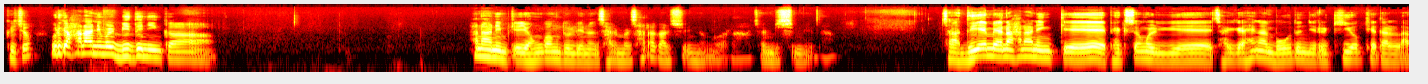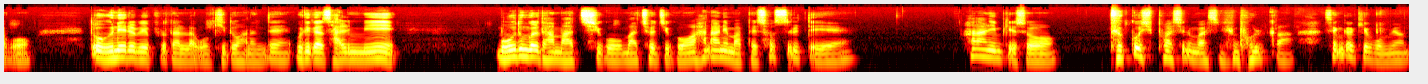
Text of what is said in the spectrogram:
그죠? 우리가 하나님을 믿으니까 하나님께 영광 돌리는 삶을 살아갈 수 있는 거라 저는 믿습니다. 자, 느헤미야는 하나님께 백성을 위해 자기가 행한 모든 일을 기억해 달라고 또 은혜를 베풀어 달라고 기도하는데 우리가 삶이 모든 걸 다 마치고 맞춰지고 하나님 앞에 섰을 때에 하나님께서 듣고 싶어 하시는 말씀이 뭘까 생각해 보면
